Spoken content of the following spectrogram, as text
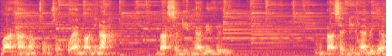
Và khả năng sống sót của em nó như nào? Chúng ta sẽ đến ngay bây giờ chúng ta sẽ đến ngay bây giờ.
